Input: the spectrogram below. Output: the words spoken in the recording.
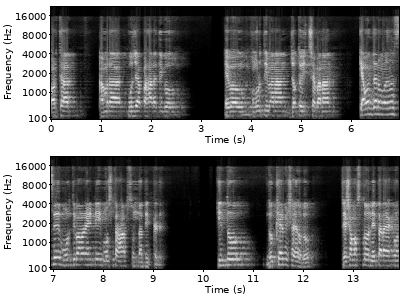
অর্থাৎ আমরা পূজা পাহারা দিব এবং মূর্তি বানান, যত ইচ্ছা বানান। কেমন যেন মনে হচ্ছে মূর্তি বানানো এটি মুস্তাহাব সুন্নাত ইত্যাদি। কিন্তু দুঃখের বিষয় হলো, যে সমস্ত নেতারা এখন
